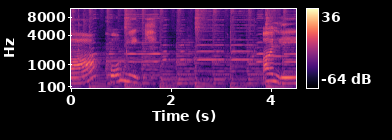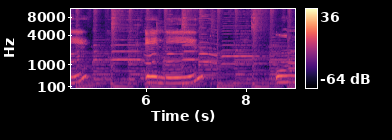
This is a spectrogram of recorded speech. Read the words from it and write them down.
Kukla komik. Ali elin unlu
